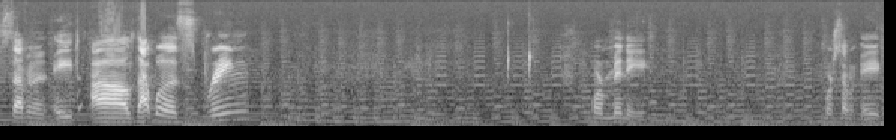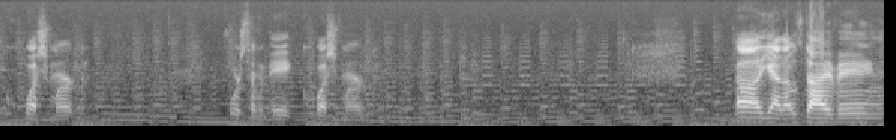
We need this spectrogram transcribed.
seven, and eight. Uh, that was spring or mini. Four, seven, eight question mark. Four, seven, eight question mark. Uh, yeah, that was diving.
